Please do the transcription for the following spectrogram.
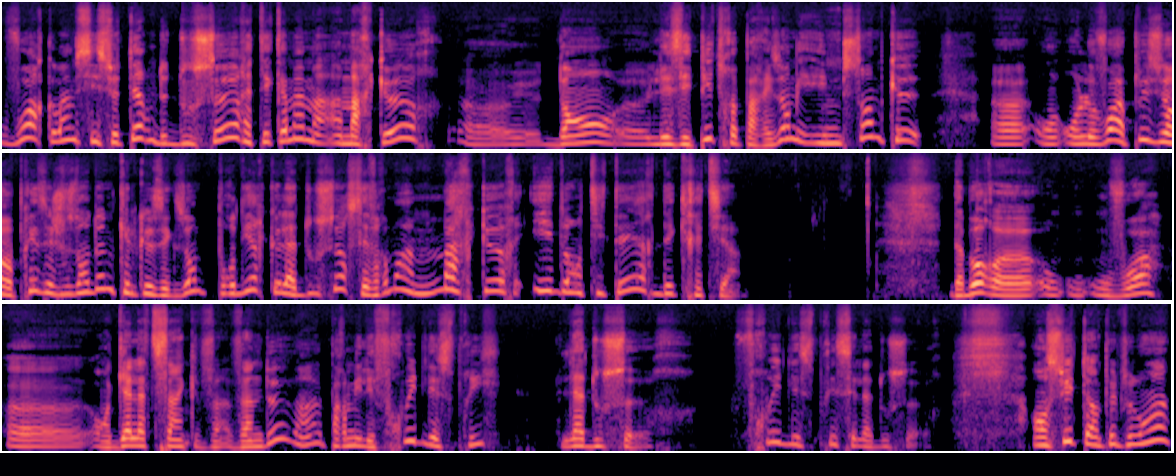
voir quand même si ce terme de douceur était quand même un marqueur euh, dans euh, les épîtres, par exemple. il me semble que euh, on, le voit à plusieurs reprises, et je vous en donne quelques exemples pour dire que la douceur, c'est vraiment un marqueur identitaire des chrétiens. D'abord, on, voit en Galates 5, 22, hein, parmi les fruits de l'esprit, la douceur. Fruit de l'esprit, c'est la douceur. Ensuite, un peu plus loin,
